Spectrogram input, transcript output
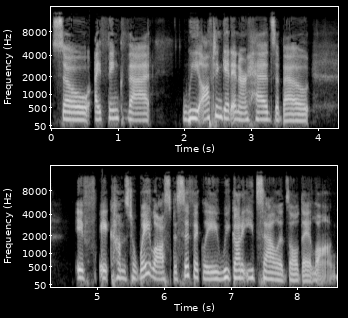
So I think that we often get in our heads about if it comes to weight loss specifically, we got to eat salads all day long.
